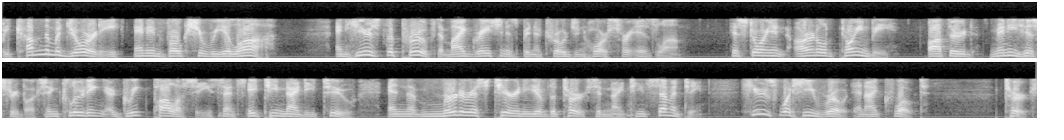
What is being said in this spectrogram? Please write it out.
become the majority, and invoke Sharia law. And here's the proof that migration has been a Trojan horse for Islam. Historian Arnold Toynbee authored many history books, including A Greek Policy since 1892 and The Murderous Tyranny of the Turks in 1917. Here's what he wrote, and I quote Turks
